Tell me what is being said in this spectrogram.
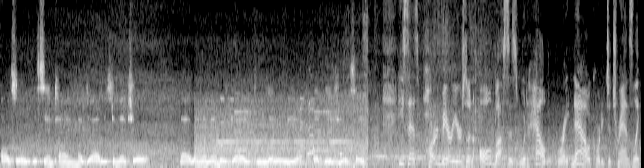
also at the same time, my job is to make sure uh, when my members drive through that area that they feel safe. He says hard barriers on all buses would help. Right now, according to TransLink,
